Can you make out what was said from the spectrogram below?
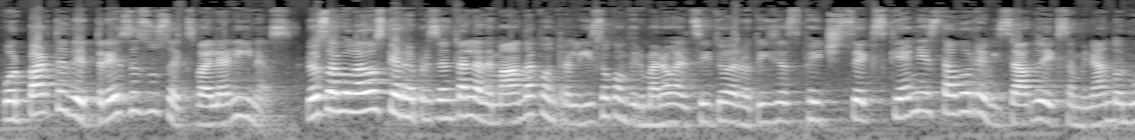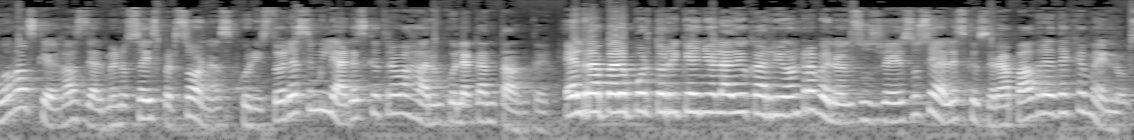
por parte de tres de sus ex bailarinas. Los abogados que representan la demanda contra Lizo confirmaron al sitio de noticias Page 6 que han estado revisando y examinando nuevas quejas de al menos seis personas con historias similares que trabajaron con la cantante. El rapero puertorriqueño Eladio Carrión reveló en sus redes sociales que será padre de gemelos.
